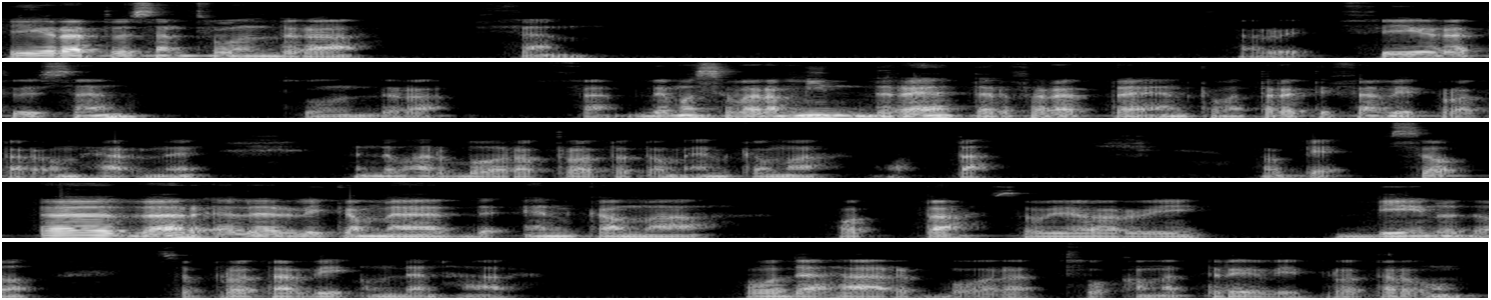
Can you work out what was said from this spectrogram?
4205 så har vi 4205 det måste vara mindre därför att det är 1,35 vi pratar om här nu. Men de har bara pratat om 1,8. Okej, okay. så över eller lika med 1,8 så gör vi B nu då. Så pratar vi om den här. Och det här bara 2,3 vi pratar om.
